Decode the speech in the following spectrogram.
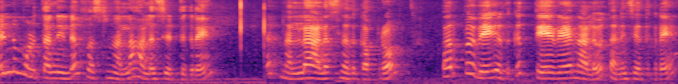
ரெண்டு மூணு தண்ணியில் ஃபஸ்ட்டு நல்லா அலசி எடுத்துக்கிறேன். நல்லா அலசினதுக்கப்புறம் பருப்பு வேகிறதுக்கு தேவையான அளவு தண்ணி சேர்த்துக்கிறேன்.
